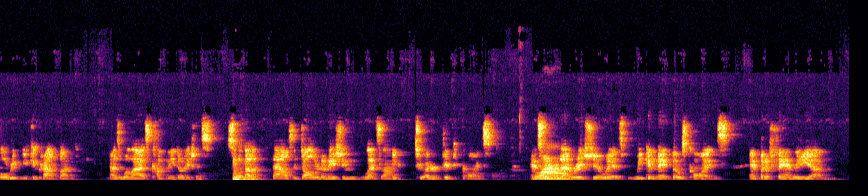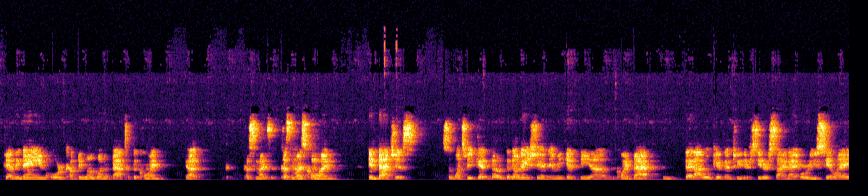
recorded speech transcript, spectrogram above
or we, you can crowdfund, as well as company donations. So Mhm. about a thousand dollar donation lets on 250 coins. And so whatever that ratio is, we can make those coins and put a family um, family name or company logo on the back of the coin. Got customized customized coin in batches. So once we get the, the donation and we get the, uh, the coin back, then I will give them to either Cedar Sinai or UCLA,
